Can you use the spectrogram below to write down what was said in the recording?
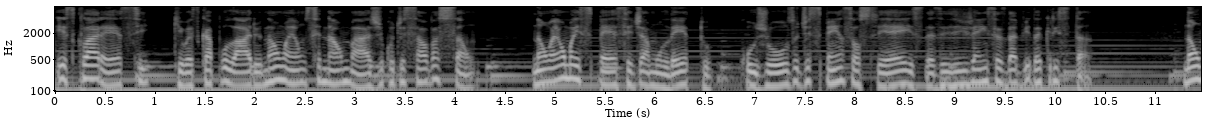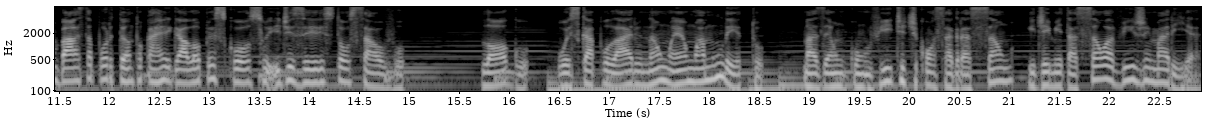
esclarece que o escapulário não é um sinal mágico de salvação, não é uma espécie de amuleto cujo uso dispensa aos fiéis das exigências da vida cristã. Não basta, portanto, carregá-lo ao pescoço e dizer estou salvo. Logo, o escapulário não é um amuleto, mas é um convite de consagração e de imitação à Virgem Maria.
